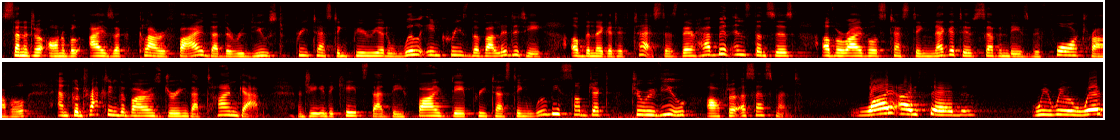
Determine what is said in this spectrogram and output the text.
Senator Honorable Isaac clarified that the reduced pre-testing period will increase the validity of the negative test as there have been instances of arrivals testing negative seven days before travel and contracting the virus during that time gap. And she indicates that the five-day pre-testing will be subject to review after assessment. Why I said we will wait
